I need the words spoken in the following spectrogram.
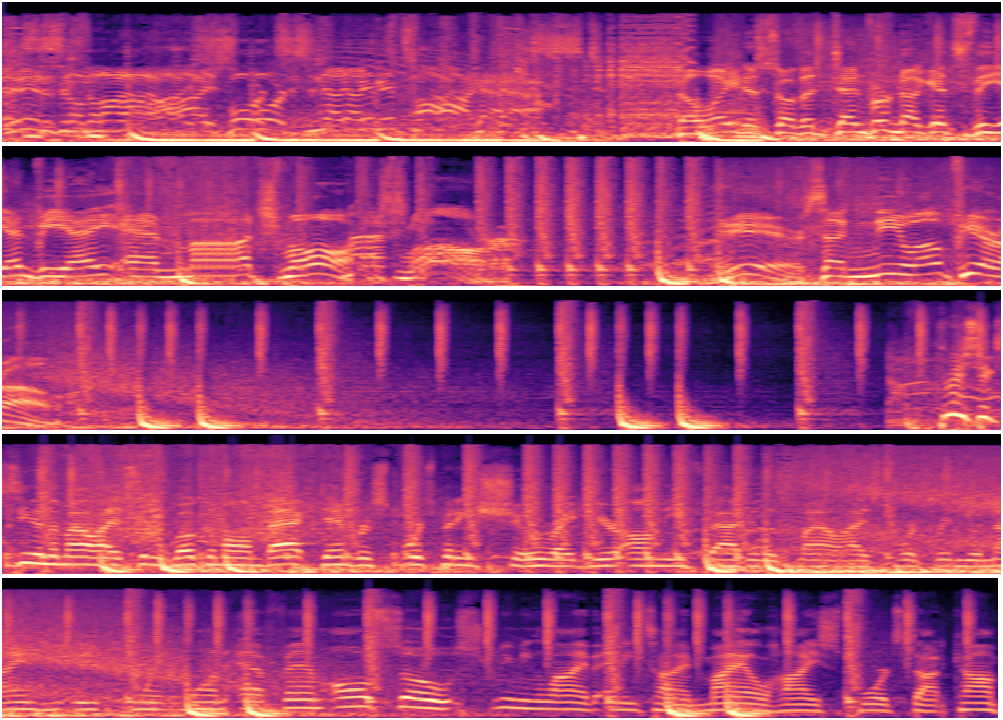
This is the Mile High Sports Nuggets podcast. The latest on the Denver Nuggets, the NBA, and much more. Much more. Here's Aniello Piro. 316 in the Mile High City. Welcome on back. Denver Sports Betting Show right here on the fabulous Mile High Sports Radio 98.1 FM. Also streaming live anytime, milehighsports.com,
